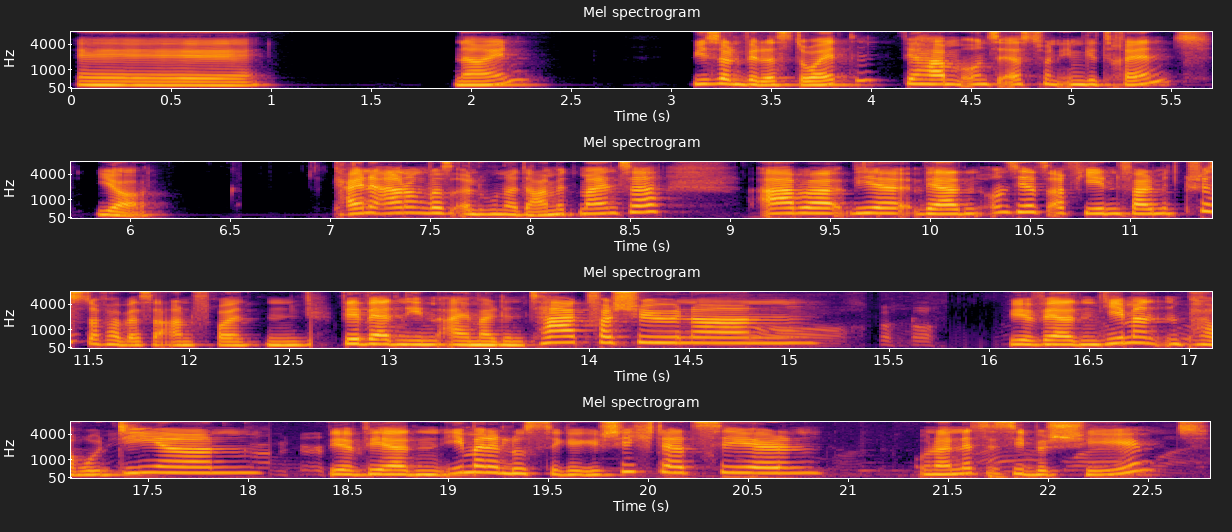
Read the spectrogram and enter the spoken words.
Äh, nein? Wie sollen wir das deuten? Wir haben uns erst von ihm getrennt? Ja. Keine Ahnung, was Aluna damit meinte, aber wir werden uns jetzt auf jeden Fall mit Christopher besser anfreunden. Wir werden ihm einmal den Tag verschönern. Wir werden jemanden parodieren. Wir werden ihm eine lustige Geschichte erzählen. Und dann ist sie beschämt.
